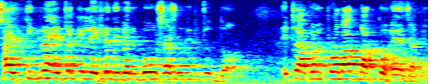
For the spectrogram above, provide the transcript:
সাহিত্যিকরা এটাকে লিখে দিবেন, বউ শাশুড়ির যুদ্ধ। এটা এখন প্রবাদ বাক্য হয়ে যাবে।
